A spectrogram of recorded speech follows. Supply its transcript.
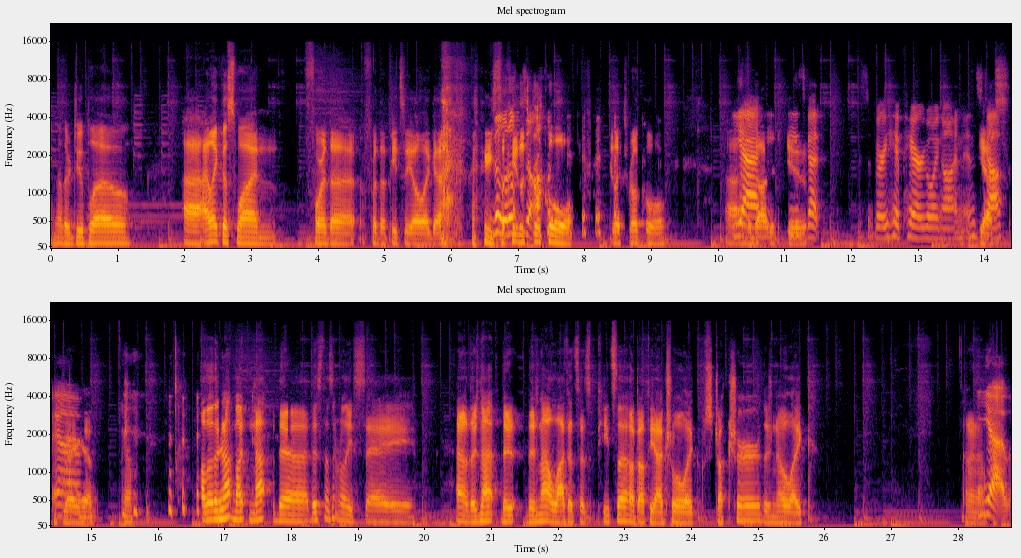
another Duplo. Uh, I like this one for the for the Pizziola guy. He's The he looks real cool. He looks real cool. Uh, yeah, he, has got some very hip hair going on and Yes, stuff. very Um, hip. Yep. Although there's not much, not the this doesn't really say. I don't know. There's not there. There's not a lot that says pizza about the actual like structure. There's no like. I don't know. Yeah,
